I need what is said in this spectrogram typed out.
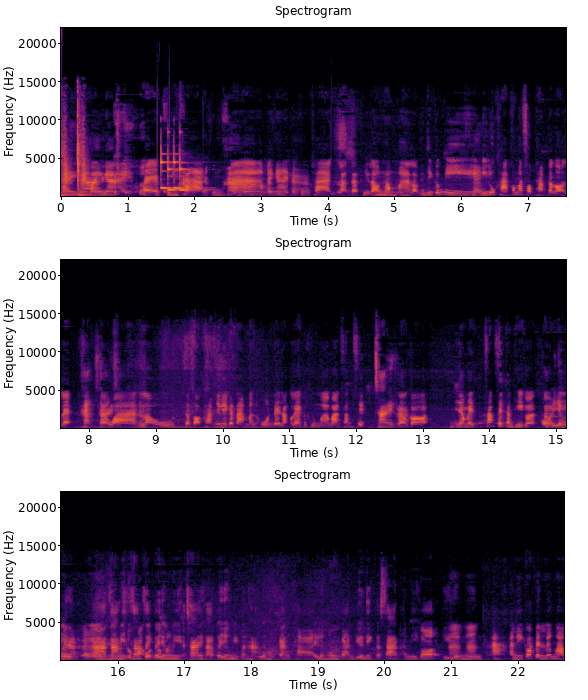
ไม่ง่ายไม่ง่าย แต่คุ้มค่าแต่คุ้มค่า อ่าไม่ง่ายแต่คุ้มค่า หลังจากที่เราทำมา เราจริง ๆ ก็มีค่ะ มีลูกค้าเข้ามาสอบถามตลอดแหละ ค่ะใช่แต่ว่าใช่เราจะสอบถามยังไงก็ตามมันโอนได้หลังแรกก็คือเมื่อบ้านสร้างเสร็จ ใช่ค่ะ แล้วก็ ยังไม่สร้างเสร็จทันทีก็โอก็นยังไม่ได้เอออ่าถ้ามีลูกสร้าค้างเสร็จก็โอนยังเข้าามีใช่ค่ะ ก็ยังมีปัญหาเรื่องของการขายเรื่องของอืมการยื่นเอกสาร อันนี้ก็อีกเรื่องหนึ่งอะอันนี้ก็เป็นเรื่องราว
